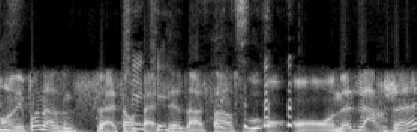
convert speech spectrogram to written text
on n'est pas dans une situation facile dans le sens où on, a de l'argent.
